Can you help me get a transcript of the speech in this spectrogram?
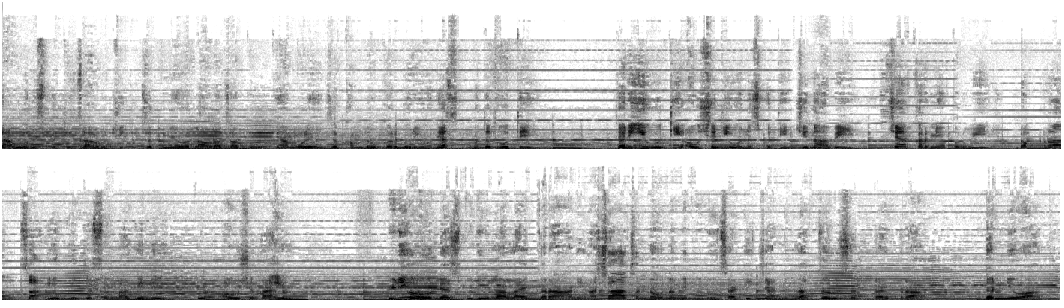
या वनस्पतीचा रुचिक जखमेवर लावला जातो. त्यामुळे जखम लवकर बरी होण्यास मदत होते. तर ही होती औषधी वनस्पतींची नावे. उपचार करण्यापूर्वी डॉक्टरांचा योग्य तो सल्ला घेणे खूप आवश्यक आहे. व्हिडिओ आवडल्यास व्हिडिओला लाईक करा आणि अशाच नवनवीन व्हिडिओसाठी चॅनलला जरूर सबस्क्राईब करा. धन्यवाद.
